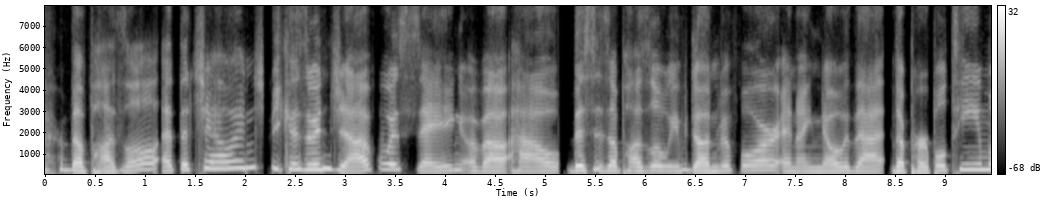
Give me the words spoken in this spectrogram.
the puzzle at the challenge because when Jeff was saying about how this is a puzzle we've done before, and I know that the purple team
